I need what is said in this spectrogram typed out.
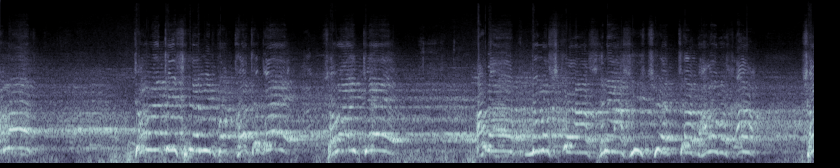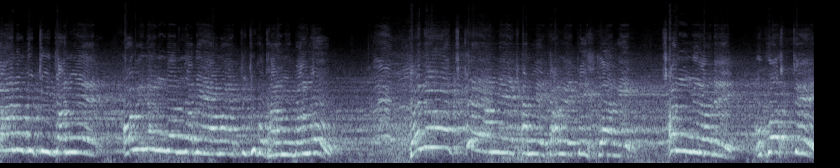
আমার জামায়াত ইসলামীর পক্ষ থেকে সবাইকে আদাব নমস্কার স্নেহাশিস শুভেচ্ছা ভালোবাসা, সহানুভূতি জানিয়ে অভিনন্দন জানিয়ে আমার কিছু কথা আমি বলব। কেন আজকে আমি এখানে জামায়াত ইসলামী সম্মিলনে উপস্থিত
